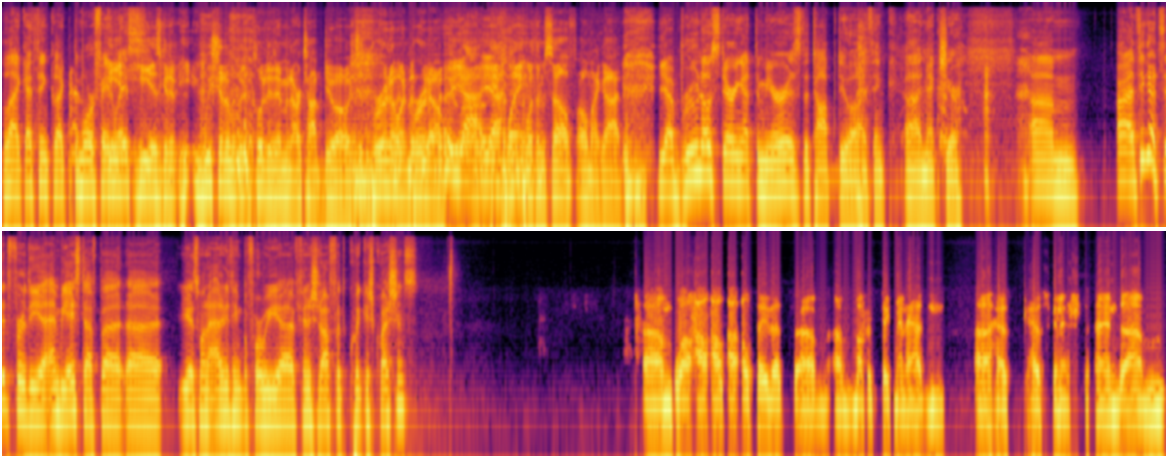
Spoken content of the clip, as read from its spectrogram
Like I think like the more He, fadeaways. he is gonna. He, we should have included him in our top duo. It's just Bruno and Bruno. Yeah, yeah. Him playing with himself. Oh my god. Yeah, Bruno staring at the mirror is the top duo, I think, uh, next year. Um, all right, I think that's it for the uh, NBA stuff. But uh, you guys want to add anything before we uh, finish it off with quickish questions? Um, well, I'll, I'll, I'll say that um, um, Muppets Take Manhattan uh, has has finished, and um,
